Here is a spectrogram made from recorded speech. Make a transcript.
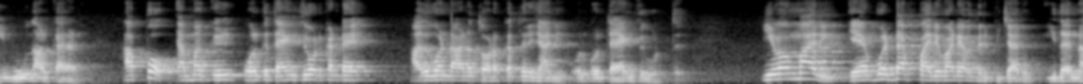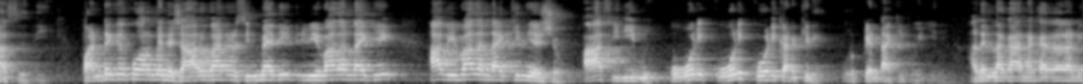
ഈ മൂന്നാൾക്കാരാണ്. അപ്പോൾ നമുക്ക് ഓൾക്ക് താങ്ക്സ് കൊടുക്കണ്ടേ? അതുകൊണ്ടാണ് തുടക്കത്തിൽ ഞാൻ ഓൾക്ക് ഒരു താങ്ക്സ് കൊടുത്തത് ഇവന്മാർ എവിടെ പരിപാടി അവതരിപ്പിച്ചാലും ഇതന്നെ സ്ഥിതി. പണ്ട് നിങ്ങൾക്ക് ഓർമ്മയില്ല ഷാറുഖ് ഖാൻ ഒരു സിനിമയിൽ ഒരു വിവാദം ഉണ്ടാക്കി. ആ വിവാദം ഉണ്ടാക്കിയതിന് ശേഷം ആ ഫിലിം കോടി കോടി കോടി കണക്കിന് ഉറുപ്പ്യ പോയി അതിനുള്ള കാരണക്കാരാണ്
